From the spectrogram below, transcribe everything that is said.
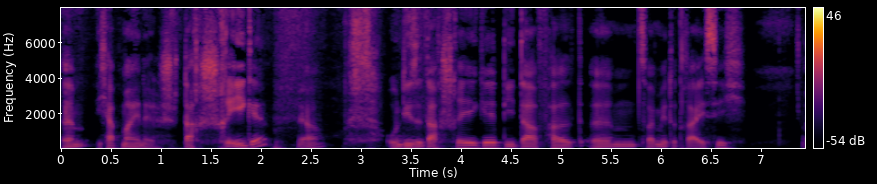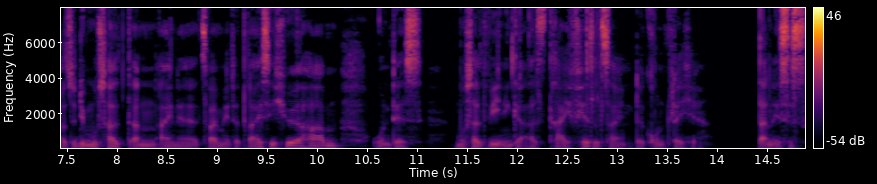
ähm, ich habe meine Dachschräge, ja, und diese Dachschräge, die darf halt ähm, 2,30 Meter, also die muss halt dann eine 2,30 Meter Höhe haben und das muss halt weniger als drei Viertel sein der Grundfläche. Dann ist es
